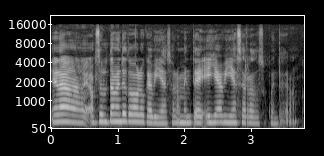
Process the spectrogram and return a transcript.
Era absolutamente todo lo que había, solamente ella había cerrado su cuenta de banco.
